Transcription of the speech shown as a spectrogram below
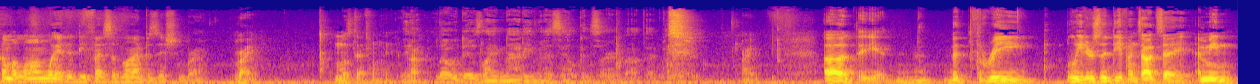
Come a long way at the defensive line position, bro. right, most definitely. Yeah. No, there's like not even a single concern about that. Right. Uh, the, yeah, the three leaders of defense, I would say. I mean,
